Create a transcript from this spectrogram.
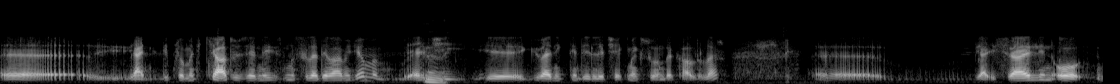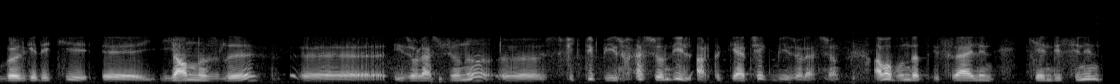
e, yani diplomatik kağıt üzerinde Mısır'la devam ediyor ama elçi e, güvenlik nedeniyle çekmek zorunda kaldılar. E, yani İsrail'in o bölgedeki e, yalnızlığı, e, izolasyonu e, fiktif bir izolasyon değil artık gerçek bir izolasyon. Ama bunda İsrail'in kendisinin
